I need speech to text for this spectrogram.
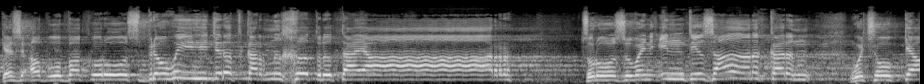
کیسے ابو بکر اس بروہی ہجرت کرن خطر تیار۔ روز ون انتظار کرن، وچھو کیا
